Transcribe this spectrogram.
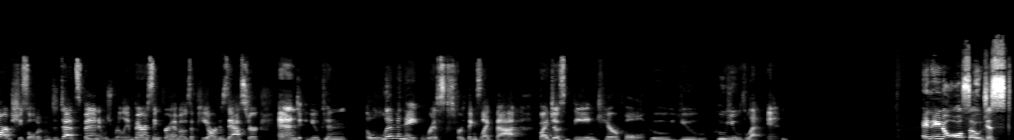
Favre, she sold him to Deadspin. It was really embarrassing for him. It was a PR disaster. And you can eliminate risks for things like that by just being careful who you who you let in. And you know, also just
